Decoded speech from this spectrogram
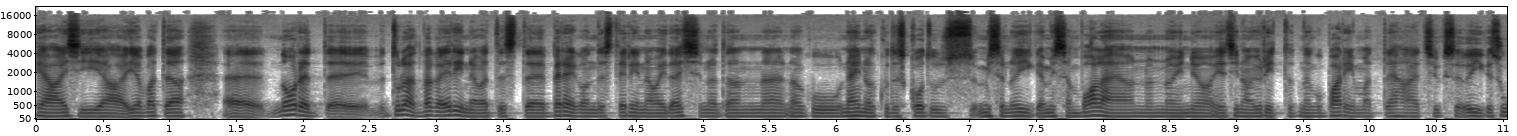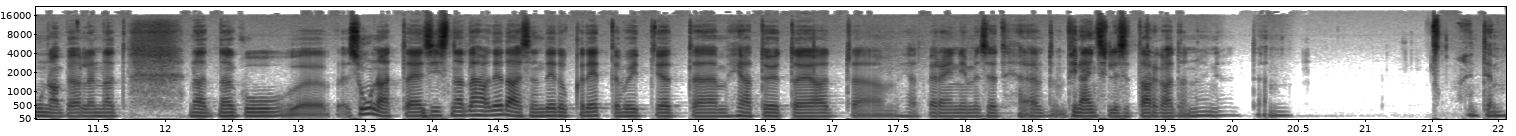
hea asi ja, ja vaata, äh, noored äh, tulevad väga erinevatest äh, perekondadest, erinevaid asju, nad on nagu näinud, kuidas kodus, mis on õige, mis on vale, on, on, on ju, ja sina üritad nagu parimat teha, et sihukese õige suuna peale nad, nad nagu suunata ja siis nad lähevad edasi, nad edukad ettevõtjad, head töötajad, head pereinimesed, finantsiliselt targad on, on ju, et, et jah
